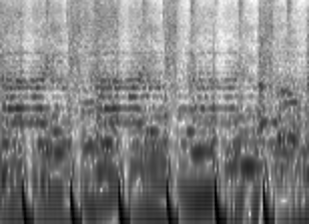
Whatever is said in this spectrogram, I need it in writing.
higher, higher, higher. Oh,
